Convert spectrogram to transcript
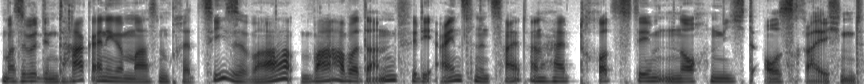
Was über den Tag einigermaßen präzise war, war aber dann für die einzelne Zeiteinheit trotzdem noch nicht ausreichend.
